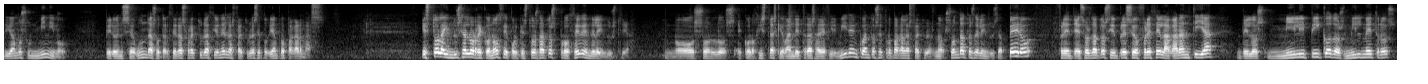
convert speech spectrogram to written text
digamos, un mínimo, pero en segundas o terceras fracturaciones las fracturas se podrían propagar más. Esto la industria lo reconoce porque estos datos proceden de la industria. No son los ecologistas que van detrás a decir, miren cuánto se propagan las fracturas. No, son datos de la industria. Pero frente a esos datos siempre se ofrece la garantía de los mil y pico, dos mil metros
